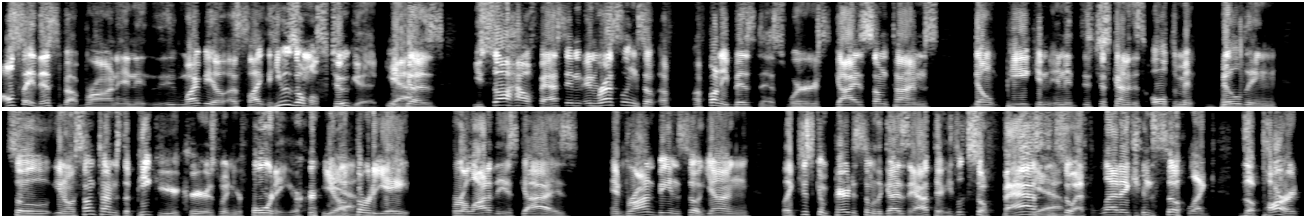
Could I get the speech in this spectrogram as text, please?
I'll say this about Bron, and it, it might be a, a, slight. He was almost too good yeah. because you saw how fast and, and wrestling's a, a, a, funny business where guys sometimes don't peak, and, and it's just kind of this ultimate building. So you know, sometimes the peak of your career is when you're 40 or you yeah. know 38 for a lot of these guys. And Bron being so young, like just compared to some of the guys out there, he looks so fast yeah. and so athletic and so like the part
